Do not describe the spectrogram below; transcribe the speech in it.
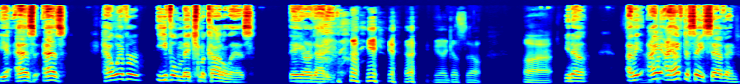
yeah. As as, however evil Mitch McConnell is, they are that evil. yeah, yeah, I guess so. Uh, you know, I mean, I, I have to say seven.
